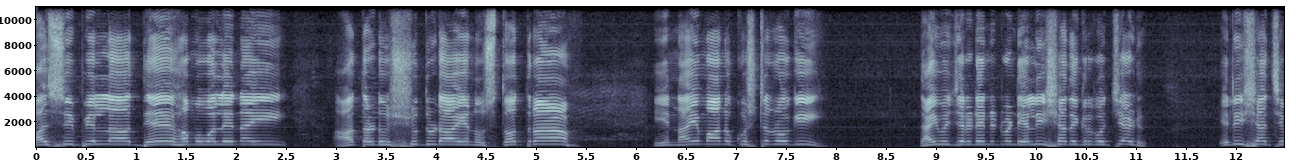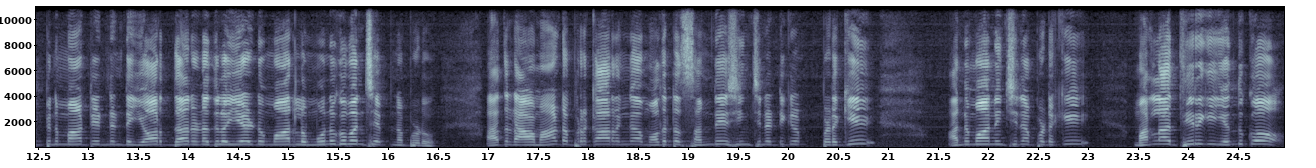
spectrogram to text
పసిపిల్ల దేహము వలెనై అతడు శుద్ధుడాయను స్తోత్ర. ఈ నయమాను కుష్ఠరోగి దైవజనుడైనటువంటి ఎలీషా దగ్గరకు వచ్చాడు. ఎలీషా చెప్పిన మాట ఏంటంటే యోర్ధాను నదిలో ఏడు మార్లు మునుగుమని చెప్పినప్పుడు అతడు ఆ మాట ప్రకారంగా మొదట సందేశించినప్పటికీ అనుమానించినప్పటికీ మరలా తిరిగి ఎందుకో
